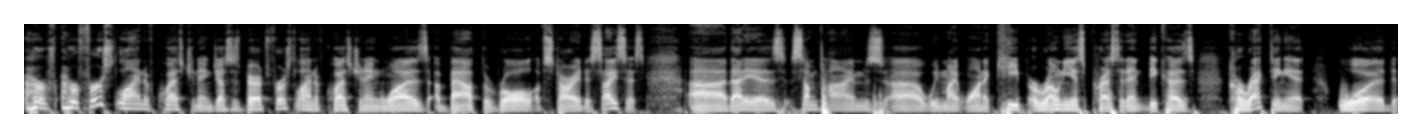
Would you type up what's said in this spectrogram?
her her first line of questioning, Justice Barrett's first line of questioning was about the role of stare decisis. Uh, that is, sometimes uh, we might want to keep erroneous precedent because correcting it would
